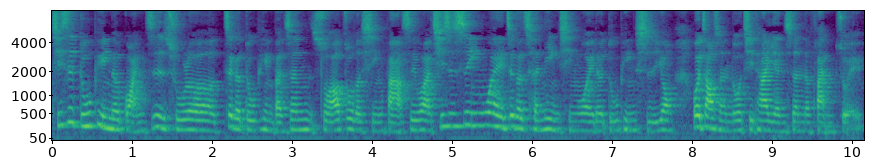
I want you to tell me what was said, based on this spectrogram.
其实毒品的管制，除了这个毒品本身所要做的刑罚之外，其实是因为这个成瘾行为的毒品使用，会造成很多其他延伸的犯罪。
